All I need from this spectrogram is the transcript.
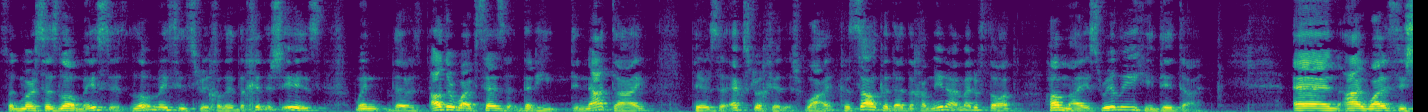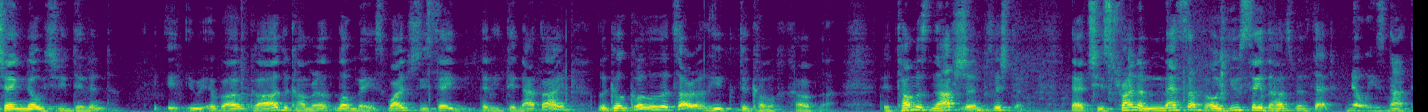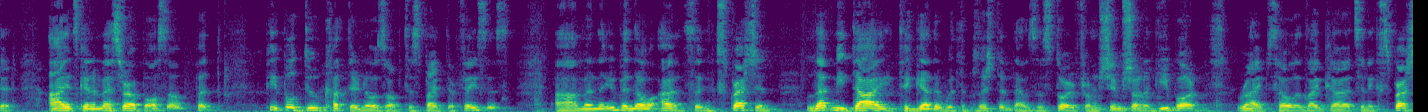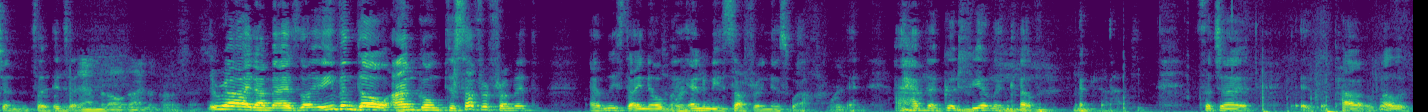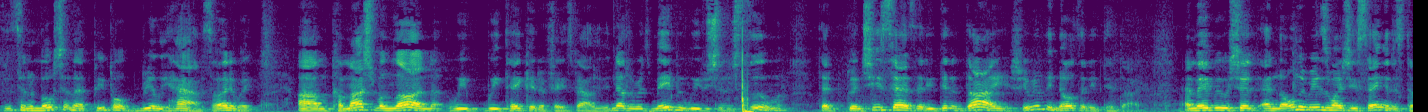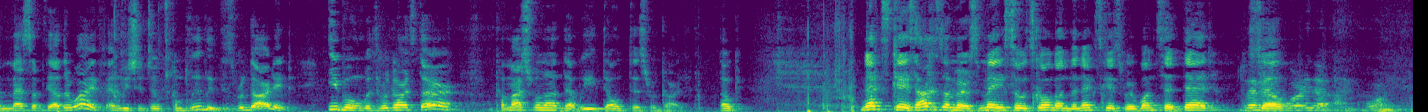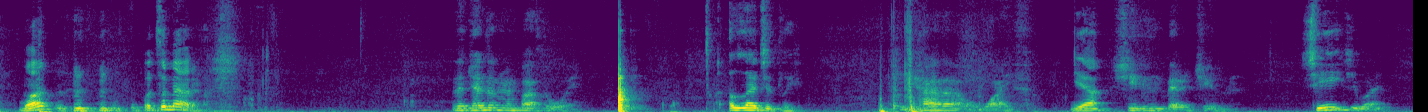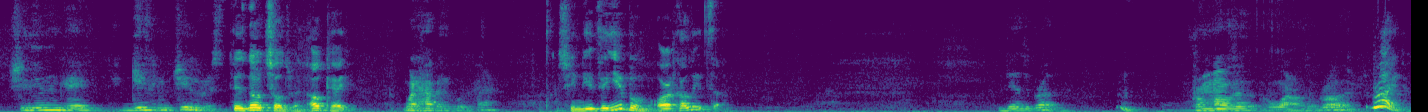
So Gemara says, "Lo mesis, lo mesis The chiddush is when the other wife says that he did not die. There's an extra chiddush. Why? Because Salka died the chamina. I might have thought Hamais really he did die, and I. Why is he saying no? She didn't God, the camera lo mace. Why did she say that he did not die? He did come. The Thomas nafsha and plishtim that she's trying to mess up. Oh, you say the husband's dead? No, he's not dead. I, it's going to mess her up also. But people do cut their nose off to spite their faces, um, and even though uh, it's an expression let me die together with the Plishtim. That was the story from Shimshon and Gibor. Right. So like uh, it's an expression. It's a. It's a. Them all die in the process. Right. I'm as even though I'm going to suffer from it, at least I know my enemy is suffering as well. I have that good feeling of such a, a, power. Well, it's an emotion that people really have. So anyway. Um, Kamash Malan, we, we take it at face value. In other words, maybe we should assume that when she says that he didn't die, she really knows that he did die. And maybe we should, and the only reason why she's saying it is to mess up the other wife, and we should just completely disregard it, even with regards to her, Kamash Malan, that we don't disregard it. Okay. Next case, Achzamer's May, so it's going on the next case where one said dead. So, what? What's the matter? The gentleman passed away. Allegedly. He had a wife. Yeah. She didn't bear children. She? She what? She didn't give, give him children. There's no children. Okay. What happened with her? She needs a yibum or a chalitza. He has a brother. Hmm. From of the, one of the brothers. Right.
